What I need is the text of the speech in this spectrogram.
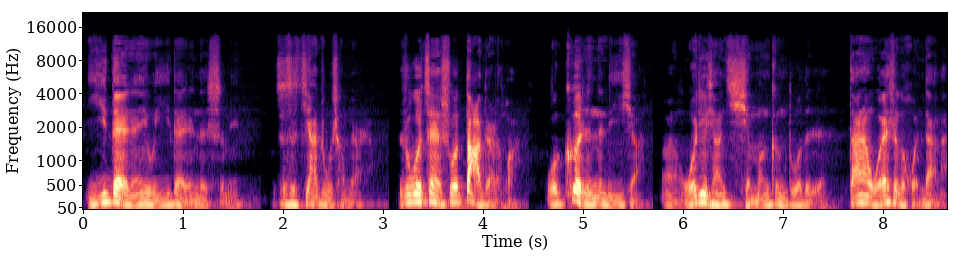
一代人有一代人的使命，这是家族层面上。如果再说大点的话，我个人的理想，嗯，我就想启蒙更多的人。当然，我也是个混蛋了，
